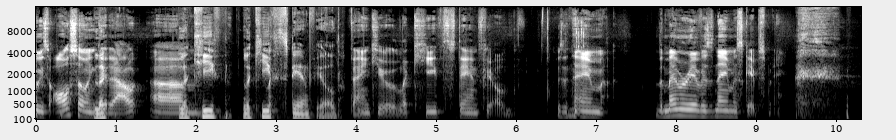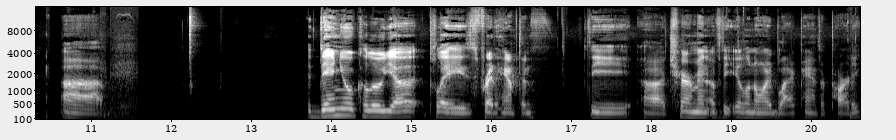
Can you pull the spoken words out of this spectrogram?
he's also in Lake- Get Out. Um, Lakeith, Lakeith Stanfield. thank you, Lakeith Stanfield. His name, the memory of his name escapes me. uh, Daniel Kaluuya plays Fred Hampton, the uh, chairman of the Illinois Black Panther Party,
